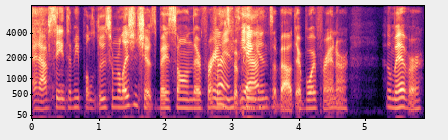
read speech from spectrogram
and I've seen some people lose some relationships based on their friends', Friends, yeah. opinions about their boyfriend or whomever.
